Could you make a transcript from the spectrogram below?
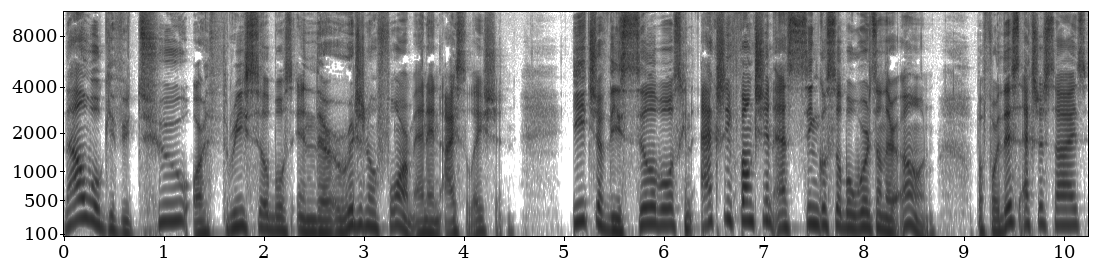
Now we'll give you two or three syllables in their original form and in isolation. Each of these syllables can actually function as single syllable words on their own, but for this exercise,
